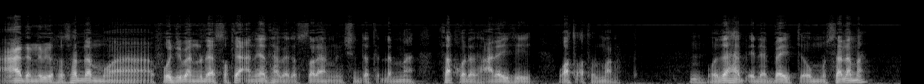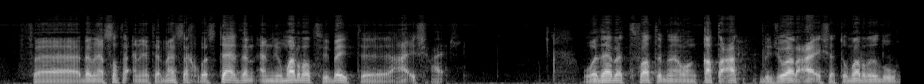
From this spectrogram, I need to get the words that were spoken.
عاد النبي صلى الله عليه وسلم وفوجب انه لا يستطيع أن يذهب إلى الصلاة من شدة لما ثقلت عليه وطأة المرض. وذهب إلى بيت أم سلمة فلم يستطع أن يتماسك واستأذن أن يمرض في بيت عائشه عائشة. وذهبت فاطمة وانقطعت بجوار عائشة تمرض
